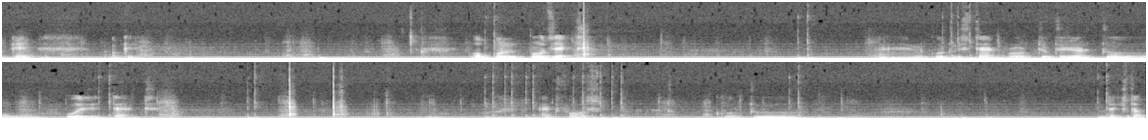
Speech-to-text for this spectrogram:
Okay okay. Open project and go to Staad.Pro tutorial 2 where is that at? First go to desktop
